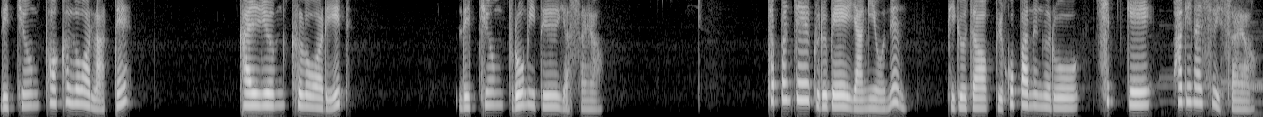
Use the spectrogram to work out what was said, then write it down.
리튬 Perchlorate, 칼륨 Chlorid, 리튬 브로미드였어요. 첫 번째 그룹의 양이온은 비교적 불꽃 반응으로 쉽게 확인할 수 있어요.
